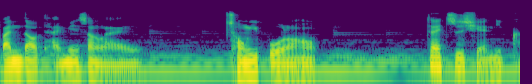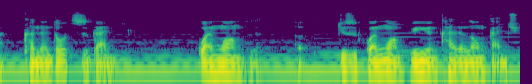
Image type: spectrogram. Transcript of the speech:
搬到台面上来冲一波了哈。在之前你可可能都只敢观望的，呃，就是观望远远看的那种感觉，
